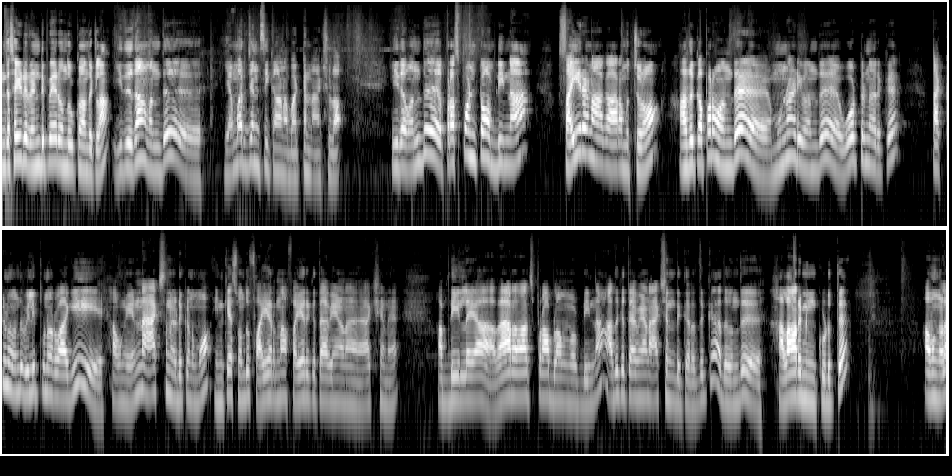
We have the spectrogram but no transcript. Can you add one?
இந்த சைடு ரெண்டு பேர் வந்து உட்காந்துக்கலாம் இதுதான் வந்து எமர்ஜென்சிக்கான பட்டன் ஆக்சுவலாக இதை வந்து ப்ரெஸ் பண்ணிட்டோம் அப்படின்னா சைரன் ஆக ஆரம்பிச்சிடும் அதுக்கப்புறம் வந்து முன்னாடி வந்து ஓட்டுநருக்கு டக்குன்னு வந்து விழிப்புணர்வாகி அவங்க என்ன ஆக்ஷன் எடுக்கணுமோ இன்கேஸ் வந்து ஃபயர்னால் ஃபயருக்கு தேவையான ஆக்ஷனு அப்படி இல்லையா? வேறு ஏதாச்சும் ப்ராப்ளம் அப்படின்னா அதுக்கு தேவையான ஆக்ஷன் எடுக்கிறதுக்கு அது வந்து அலார்மிங் கொடுத்து அவங்கள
